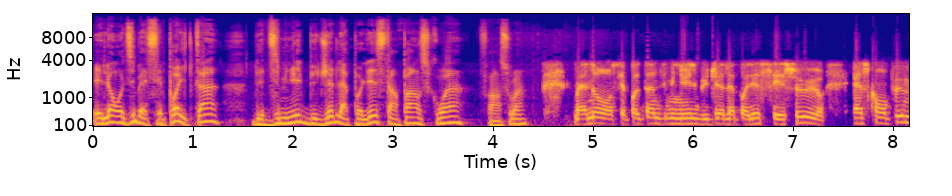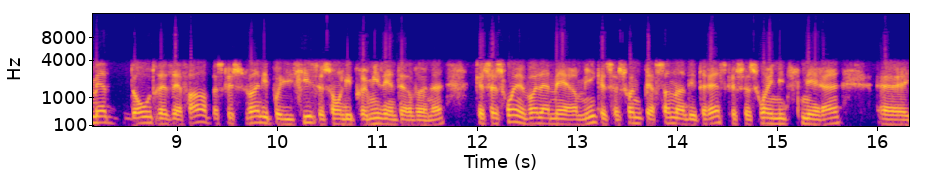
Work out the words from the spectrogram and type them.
Et là, on dit, ben c'est pas le temps de diminuer le budget de la police. T'en penses quoi, François? Ben non, c'est pas le temps de diminuer le budget de la police, c'est sûr. Est-ce qu'on peut mettre d'autres efforts? Parce que souvent, les policiers, ce sont les premiers intervenants. Que ce soit un vol à main armée, que ce soit une personne en détresse, que ce soit un itinérant euh,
